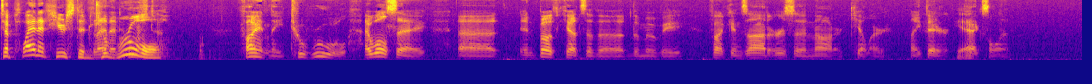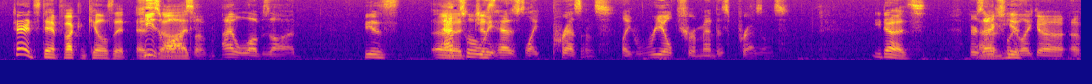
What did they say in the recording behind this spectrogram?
to planet Houston, Planet to rule. Houston. Finally, to rule. I will say, uh, in both cuts of the the movie, fucking Zod, Ursa, and Non are killer. Like they're Yeah. excellent. Terence Stamp fucking kills it. As He's Zod. awesome. I love Zod. He is uh, Absolutely just- has like presence, like real tremendous presence. he does. There's Um, actually he's- like a, a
